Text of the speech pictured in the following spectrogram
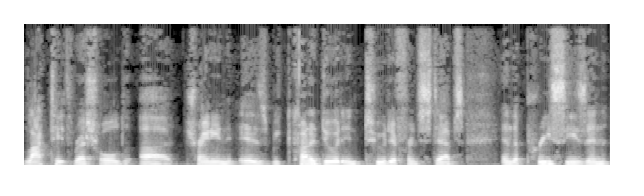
lactate threshold uh, training is we kind of do it in two different steps. In the preseason,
